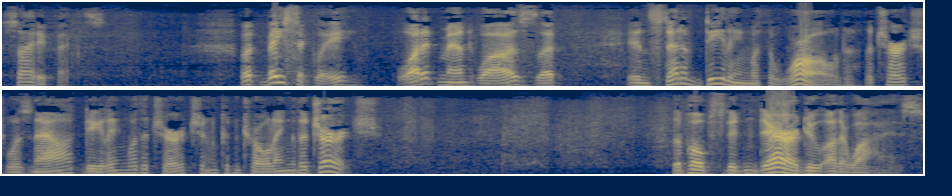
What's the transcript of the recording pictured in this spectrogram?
side effects. But basically, what it meant was that instead of dealing with the world, the church was now dealing with the church and controlling the church. The popes didn't dare do otherwise.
